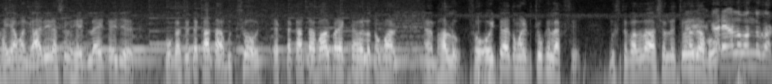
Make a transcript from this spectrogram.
ভাই আমার গাড়ির আসলে হেডলাইটে যে ফোকাস ওইটা কাটা বুঝছ? একটা কাটা বাল্ব আর একটা হলো তোমার ভালো। সো ওইটা তোমার একটু চোখে লাগছে। বুঝতে পারলা? আসলে চলে যাব। গাড়ি আলো বন্ধ কর।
